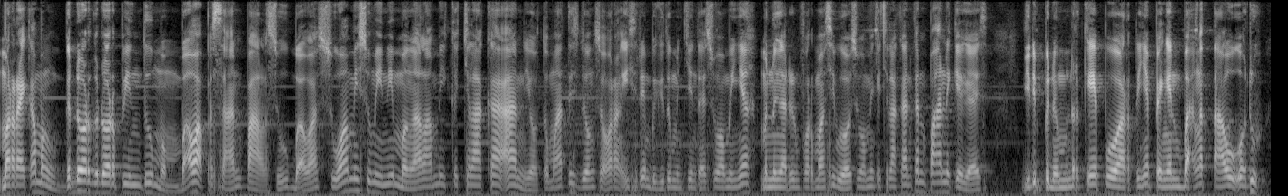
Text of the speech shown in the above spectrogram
Mereka menggedor-gedor pintu Membawa pesan palsu Bahwa suami Sumini mengalami kecelakaan. Ya otomatis dong seorang istri yang begitu mencintai suaminya Mendengar informasi bahwa suami kecelakaan kan panik ya guys. Jadi bener-bener kepo Artinya pengen banget tahu Waduh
